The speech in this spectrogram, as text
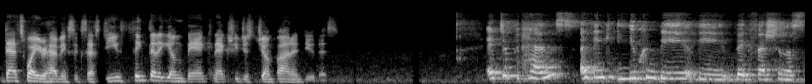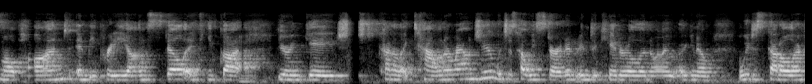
that's why you're having success. Do you think that a young band can actually just jump on and do this? It depends. I think you can be the big fish in the small pond and be pretty young still if you've got your engaged kind of like town around you, which is how we started in Decatur, Illinois. You know, we just got all our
